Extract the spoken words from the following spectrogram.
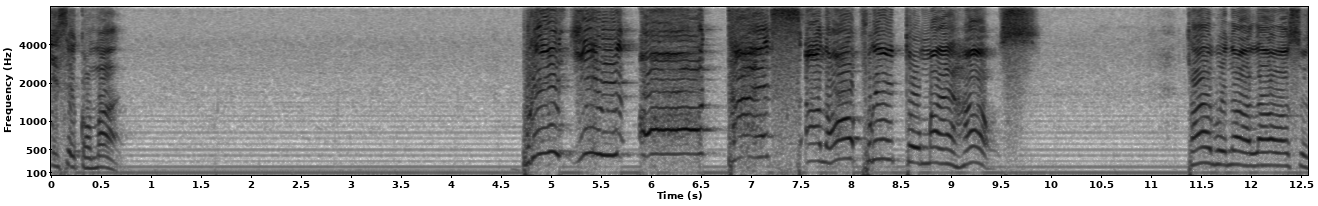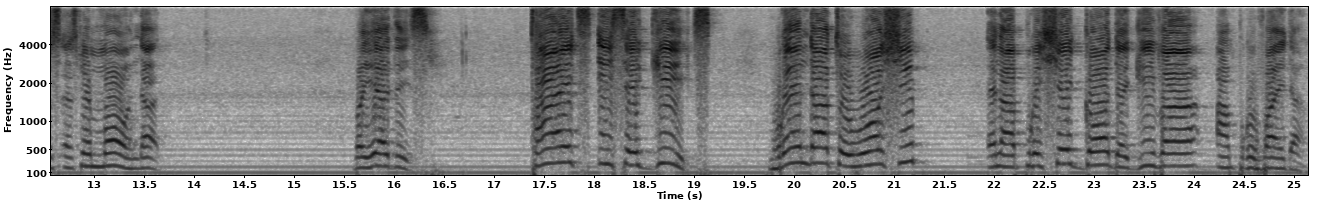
It's a command. Bring ye all tithes and offering to my house. Time will not allow us to explain more on that. But hear this. Tithes is a gift rendered to worship and appreciate God the giver and provider.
